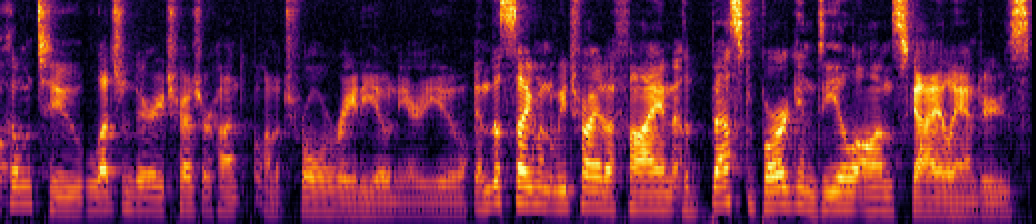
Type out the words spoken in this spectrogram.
Welcome to Legendary Treasure Hunt on a troll radio near you. In this segment, we try to find the best bargain deal on Skylanders,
